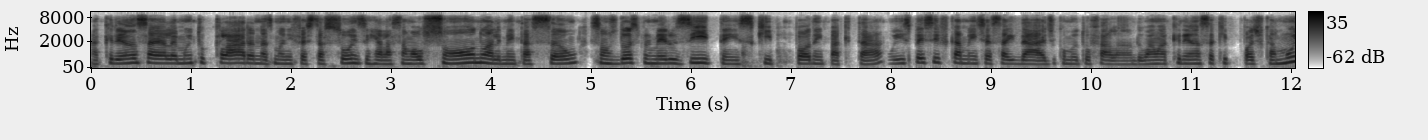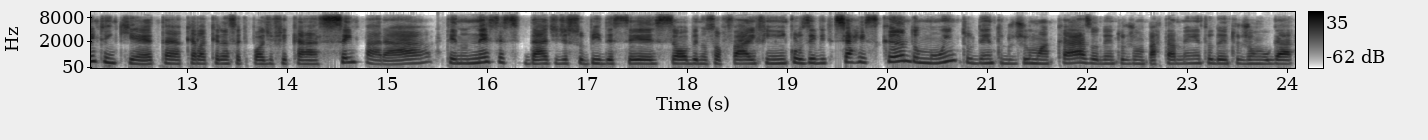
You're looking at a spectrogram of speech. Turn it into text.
A criança ela é muito clara nas manifestações em relação ao sono, alimentação, são os dois primeiros itens que podem impactar. E especificamente essa idade, como eu estou falando, é uma criança que pode ficar muito inquieta, é aquela criança que pode ficar sem parar, tendo necessidade de subir, descer, sobe no sofá, enfim, inclusive se arriscando muito dentro de uma casa ou dentro de um apartamento, dentro de um lugar,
